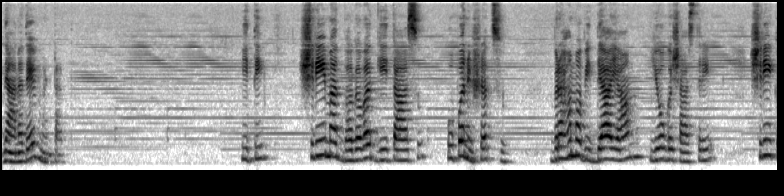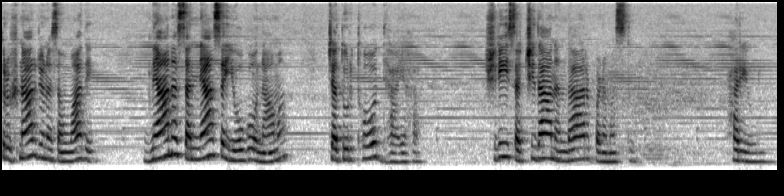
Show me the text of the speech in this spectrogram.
ज्ञानदेव म्हणतात. इति श्रीमद्भगवद्गीतासु उपनिषत्सु. ब्रह्मविद्यायां योगशास्त्रे श्रीकृष्णार्जुनसंवादे ज्ञानसन्न्यासयोगो नाम चतुर्थोऽध्यायः। श्रीसच्चिदानन्दार्पणमस्तु हरि ओम्।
